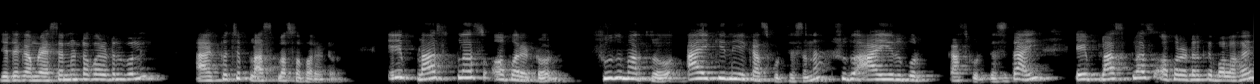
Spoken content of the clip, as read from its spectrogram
যেটাকে আমরা অ্যাসাইনমেন্ট অপারেটর বলি, আর একটা হচ্ছে প্লাস প্লাস অপারেটর এই প্লাস প্লাস অপারেটর শুধুমাত্র আই কে নিয়ে কাজ করতেছে না, শুধু আই এর উপর কাজ করতেছে। তাই এই প্লাস প্লাস অপারেটরকে বলা হয়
